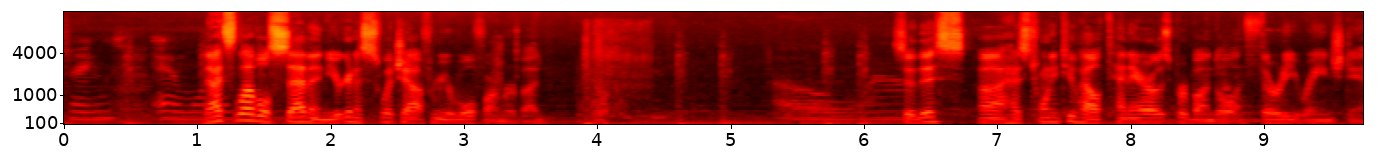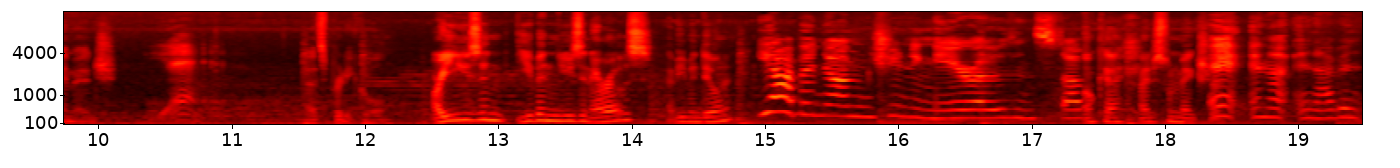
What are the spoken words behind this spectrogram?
things and one. That's level seven. You're gonna switch out from your wolf armor, bud. Oh wow. So this uh, has 22 health, 10 arrows per bundle, and 30 range damage. Yeah. That's pretty cool. Are you using? You've been using arrows? Have you been doing it? Yeah, I've been um shooting arrows and stuff. Okay, I just want to make sure. And and, I, and I've been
